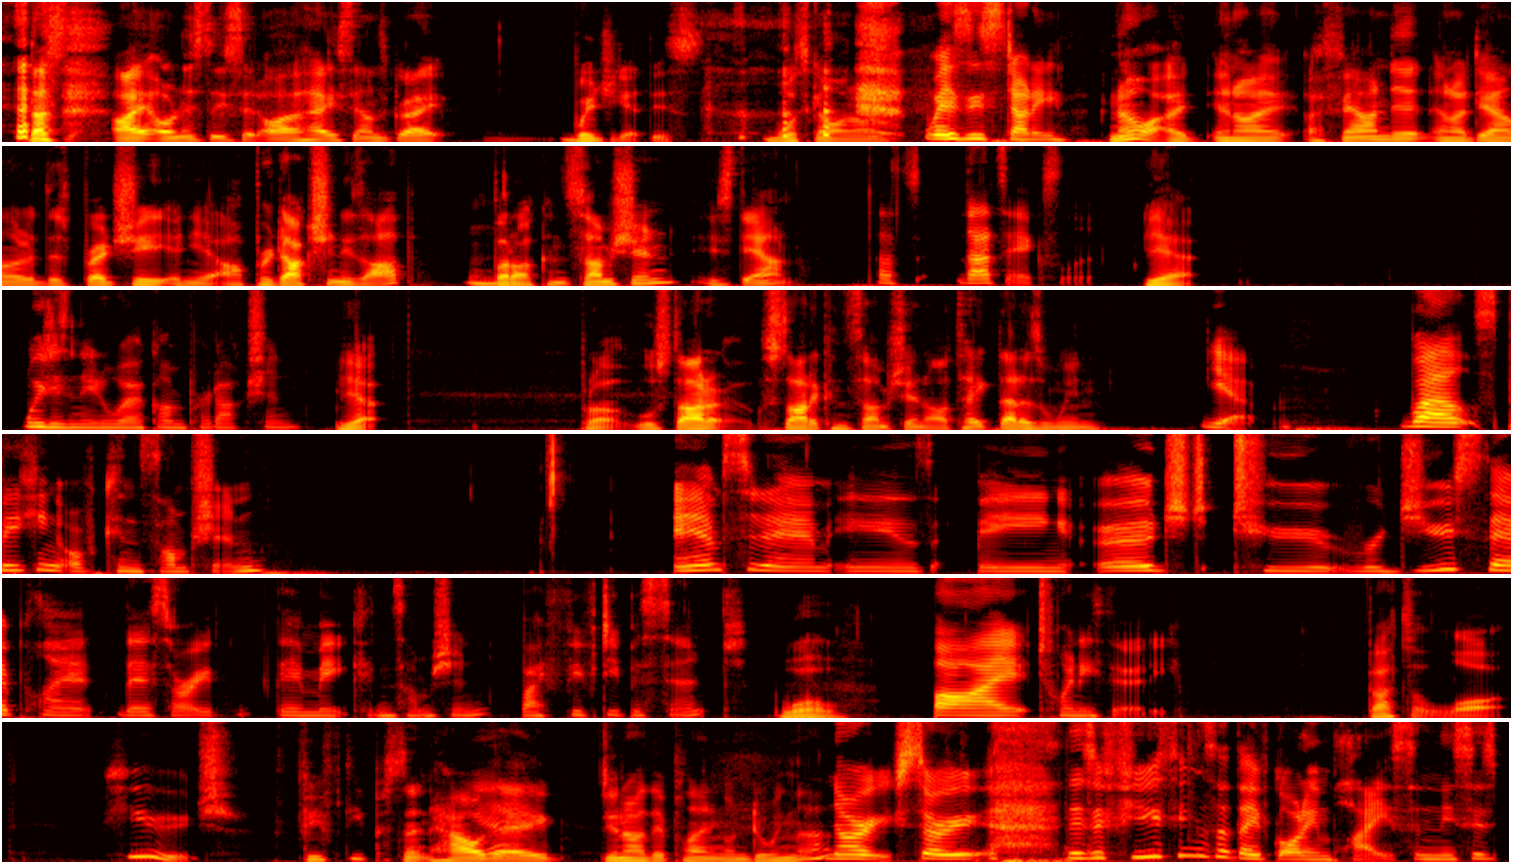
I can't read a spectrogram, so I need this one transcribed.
That's. I honestly said, "Oh, hey, sounds great. Where'd you get this? What's going on?" Where's this study? no, I and I I found it and I downloaded the spreadsheet and yeah, our production is up, but Mhm. our consumption is down. that's that's excellent. Yeah, We just need to work on production. Yeah. But we'll start at start at consumption. I'll take that as a win. Yeah. Well, speaking of consumption, Amsterdam is being urged to reduce their plant their sorry, their meat consumption by 50% Whoa, by 2030. that's a lot. Huge. Fifty percent. How are they? Do you know they're planning on doing that? No, so there's a few things that they've got in place and this is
